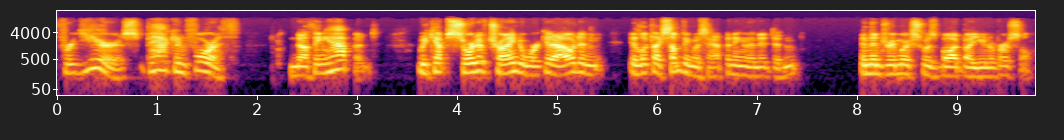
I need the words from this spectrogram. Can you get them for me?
for years, back and forth, nothing happened. We kept sort of trying to work it out, and it looked like something was happening, and then it didn't. And then DreamWorks was bought by Universal.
